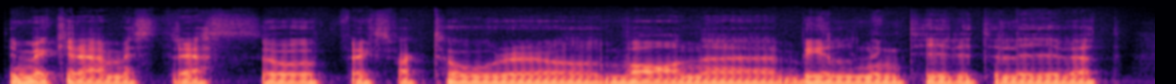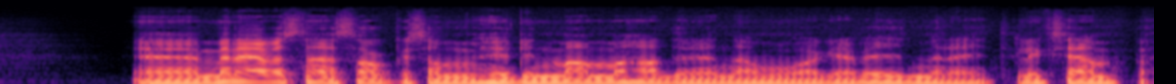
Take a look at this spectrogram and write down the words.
det är mycket det här med stress och uppväxtfaktorer och vanebildning tidigt i livet. Eh, Men även sådana saker som hur din mamma hade det när hon var gravid med dig, till exempel.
